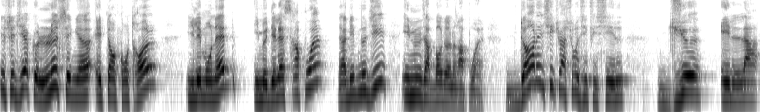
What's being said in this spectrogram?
et se dire que le Seigneur est en contrôle, il est mon aide, il me délaissera point. La Bible nous dit, il ne nous abandonnera point. Dans les situations difficiles, Dieu est là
